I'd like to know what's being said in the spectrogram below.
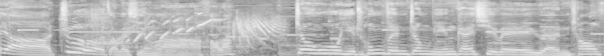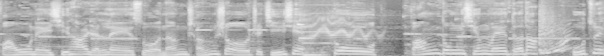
呀，这怎么行啊？好了，证物已充分证明该气味远超房屋内其他人类所能承受之极限，故房东行为得当，无罪。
